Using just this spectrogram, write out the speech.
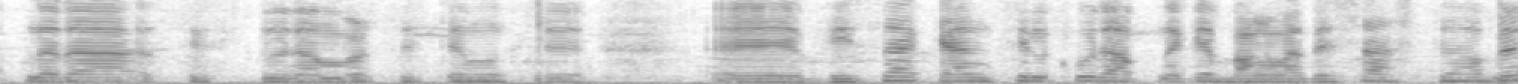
আপনারা দুই নম্বর সিস্টেম হচ্ছে ভিসা ক্যান্সেল করে আপনাকে বাংলাদেশে আসতে হবে।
